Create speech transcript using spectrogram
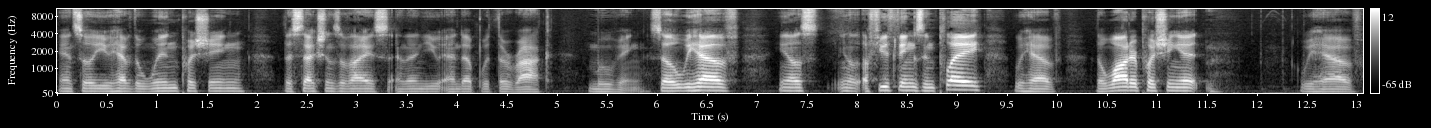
and so you have the wind pushing the sections of ice and then you end up with the rock moving. So we have you know you know a few things in play. We have the water pushing it. We have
